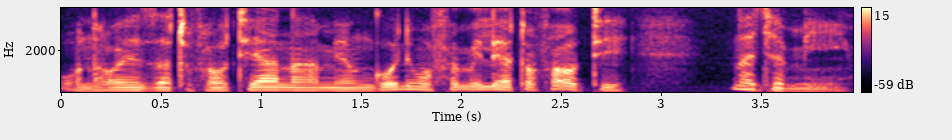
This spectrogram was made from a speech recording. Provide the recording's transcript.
unaweza tofautiana miongoni mwa familia tofauti na jamii.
